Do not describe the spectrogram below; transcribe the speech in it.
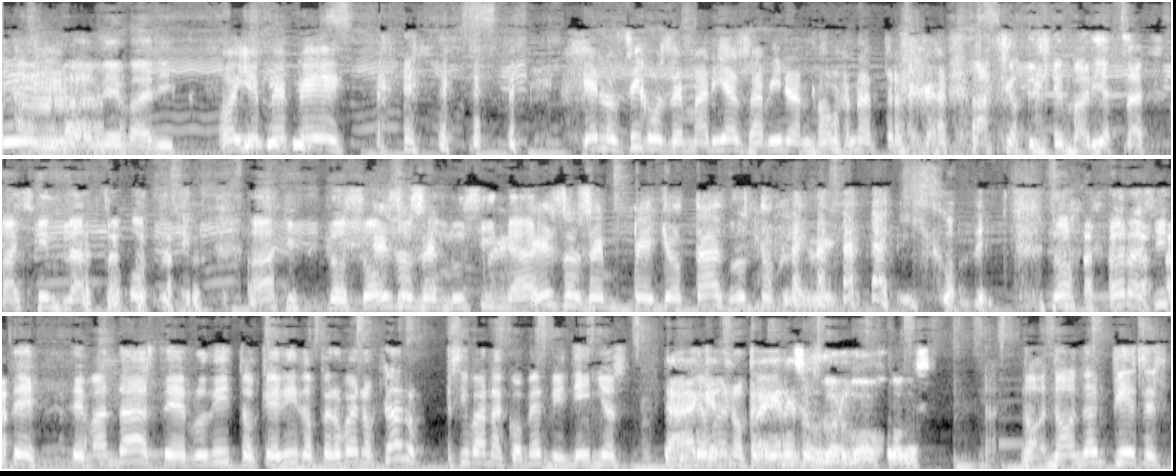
Híjole. Oye, Pepe, que los hijos de María Sabina no van a tragar. Ay, de María Sa- ay, en la torre. Ay, los ojos Esos alucinantes. Esos empellotados no le ven. Hijo de... No, ahora sí te, te mandaste, Rudito, querido. Pero bueno, claro que sí van a comer mis niños. Ah, qué que bueno traigan esos gorgojos. No, no, no empieces.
